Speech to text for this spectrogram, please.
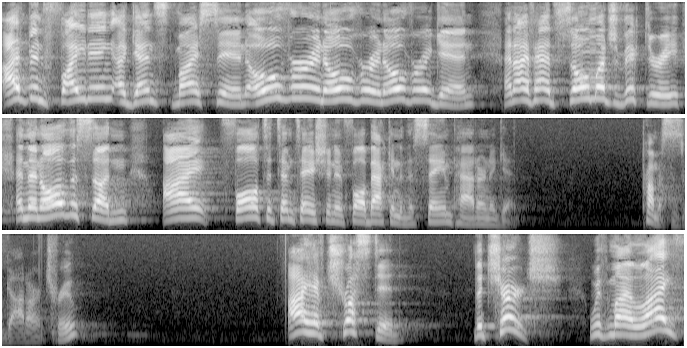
I've been fighting against my sin over and over and over again, and I've had so much victory, and then all of a sudden, I fall to temptation and fall back into the same pattern again. Promises of God aren't true. I have trusted the church with my life,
